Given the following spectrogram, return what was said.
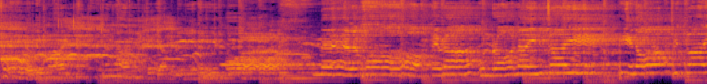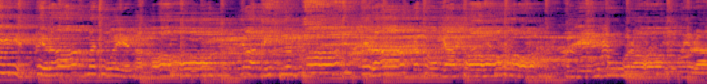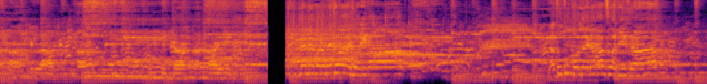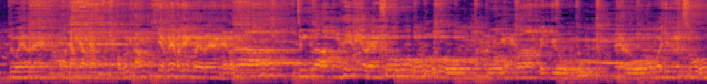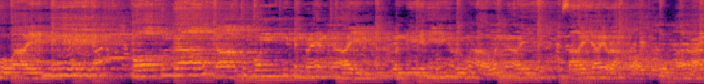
โชคอยู่ไหมนั้นจะยังมีพอายแม่แม่มาเราไปด้วยสวัสดีครับ และทุกทุกคนเลยนะครับ สวัสดีครับ ด้วยแรงอ๋อยังยังยังขอบคุณครับเนี่ยแม่มาเล่งด้วยแรงแห่งรักจึงกลักให้มีแรงสู้กลัความเป็นอยู่ได้รู้ว่ายืนสู้ไหว อยผูกพัน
